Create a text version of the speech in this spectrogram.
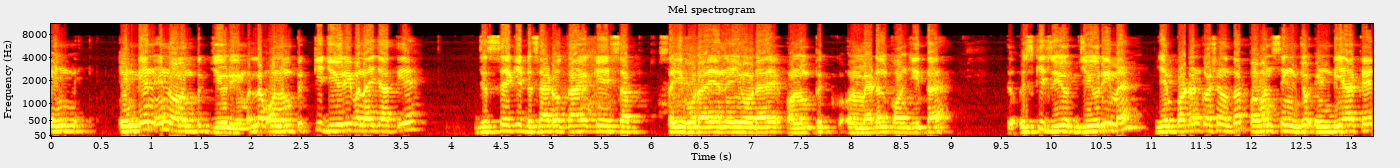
इंडियन इन ओलंपिक ज्यूरी मतलब ओलंपिक की ज्यूरी बनाई जाती है, जिससे कि डिसाइड होता है कि सब सही हो रहा है या नहीं हो रहा है ओलंपिक मेडल कौन जीता है। तो इसकी ज्यूरी में ये इंपॉर्टेंट क्वेश्चन होता है, पवन सिंह, जो इंडिया के,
